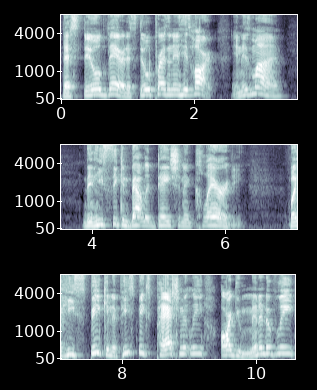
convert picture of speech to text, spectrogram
that's still there, that's still present in his heart, in his mind. then he's seeking validation and clarity. But he's speaking, if he speaks passionately, argumentatively,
